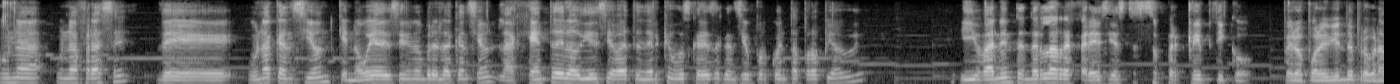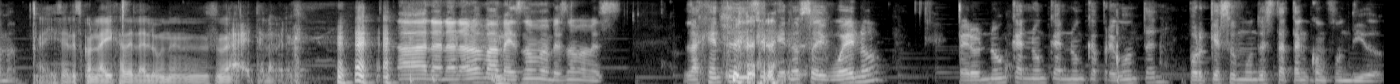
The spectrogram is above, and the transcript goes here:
una, una frase de una canción que no voy a decir el nombre de la canción. La gente de la audiencia va a tener que buscar esa canción por cuenta propia, güey y van a entender la referencia. Esto es súper críptico. pero por el bien del programa. Ahí sales con la hija de la luna. Ay, te la verga. Ah, no, no, no, no mames, no mames, no mames. La gente dice que no soy bueno, pero nunca, nunca, nunca preguntan por qué su mundo está tan confundido.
